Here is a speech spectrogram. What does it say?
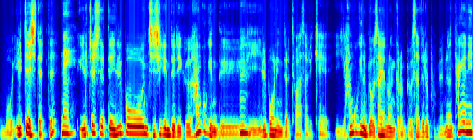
뭐 일제 시대 때 네. 일제 시대 때 일본 지식인들이 그 한국인들이 음. 일본인들한테 와서 이렇게 이 한국인을 묘사해 놓은 그런 묘사들을 보면은 당연히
